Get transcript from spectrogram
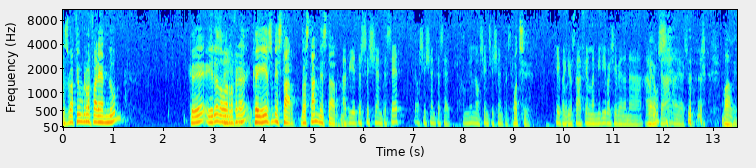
es va fer un referèndum que era de la Sí. referèndum, que és més tard, bastant més tard, Havia de 67, el 67, el 1967. pot ser. Sí, perquè jo estava fent la mili i vaig haver d'anar a Veus? votar. eh, això. Vale.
